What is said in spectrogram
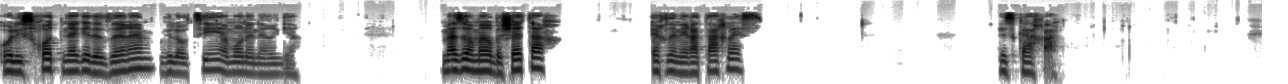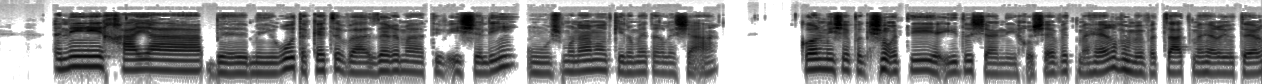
או לשחות נגד הזרם ולהוציא המון אנרגיה. מה זה אומר בשטח? איך זה נראה תכלס? אז ככה, אני חיה במהירות, הקצב הזרם הטבעי שלי הוא 800 קילומטר לשעה. כל מי שפגשו אותי יעידו שאני חושבת מהר ומבצעת מהר יותר.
